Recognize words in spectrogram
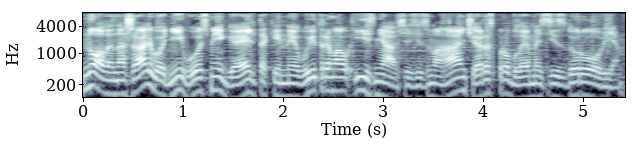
Ну але на жаль, в одній восьмій Гель таки не витримав і знявся зі змагань через проблеми зі здоров'ям.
